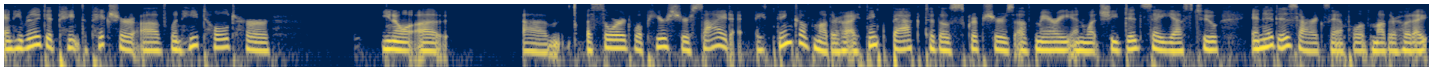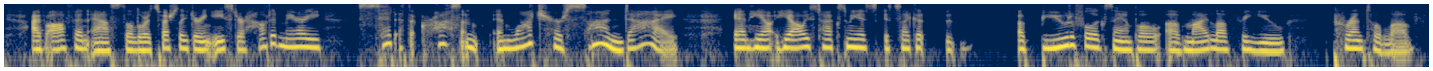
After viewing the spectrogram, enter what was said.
and He really did paint the picture of when He told her, you know, a um, a sword will pierce your side. I think of motherhood. I think back to those scriptures of Mary and what she did say yes to, and it is our example of motherhood. I, I've often asked the Lord, especially during Easter, how did Mary sit at the cross and, and watch her son die? And he he always talks to me. It's it's like a a beautiful example of my love for you, parental love,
